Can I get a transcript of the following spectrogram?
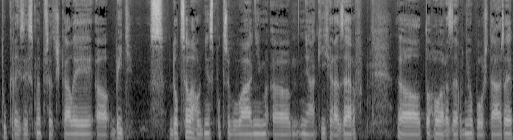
tu krizi jsme přečkali, byť s docela hodně spotřebováním uh, nějakých rezerv uh, toho rezervního polštáře,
